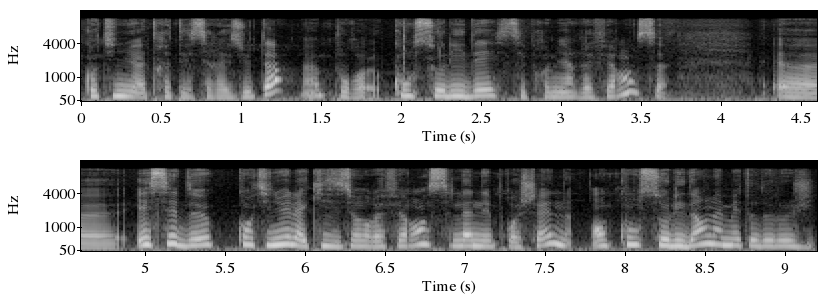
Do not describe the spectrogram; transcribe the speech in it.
continuer à traiter ces résultats hein, pour euh, consolider ces premières références, euh, et c'est de continuer l'acquisition de références l'année prochaine en consolidant la méthodologie.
